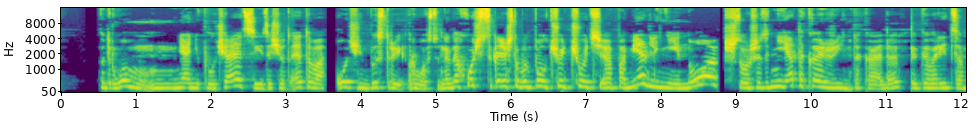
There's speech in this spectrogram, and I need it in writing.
по-другому у меня не получается, и за счет этого очень быстрый рост. Иногда хочется, конечно, чтобы он был чуть-чуть э, помедленнее, но что ж, это не я такая, жизнь такая, да, как говорится.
